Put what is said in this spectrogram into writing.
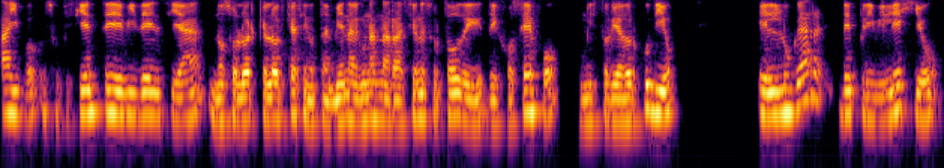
hay suficiente evidencia, no solo arqueológica, sino también algunas narraciones, sobre todo de, Josefo, un historiador judío, el lugar de privilegio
